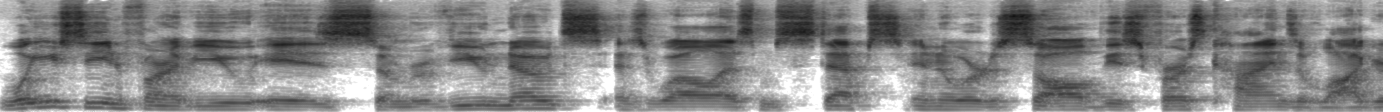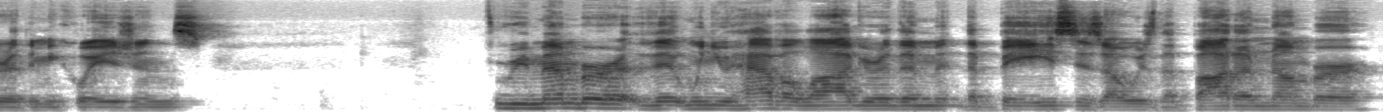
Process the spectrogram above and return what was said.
What you see in front of you is some review notes as well as some steps in order to solve these first kinds of logarithm equations. Remember that when you have a logarithm, the base is always the bottom number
